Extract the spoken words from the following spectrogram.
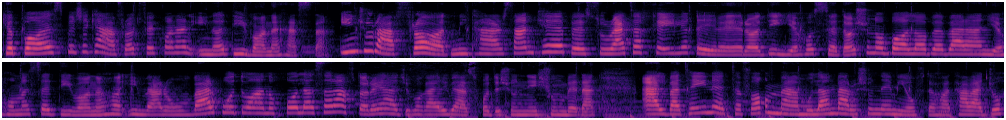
که باعث بشه که افراد فکر کنن اینا دیوانه هستن. اینجور افراد میترسن که به صورت خیلی غیر ارادی یهو صداشون رو بالا ببرن یهو مثل دیوانه ها اینور و اونور بدون و خلاصه رفتارهای عجیب و غریبی از خودشون نشون بدن. البته این اتفاق معمولا براشون نمیافته ها توجه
